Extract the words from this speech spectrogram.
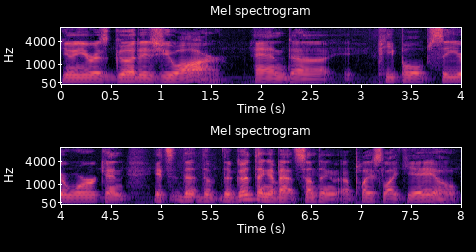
you know you're as good as you are, and uh, people see your work. And it's the, the the good thing about something a place like Yale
